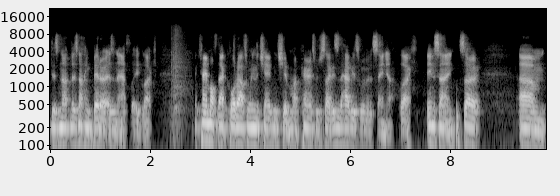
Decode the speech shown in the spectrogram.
there's not there's nothing better as an athlete. Like I came off that court after winning the championship. My parents were just like, this is the happiest we've ever seen you. Like insane. So um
